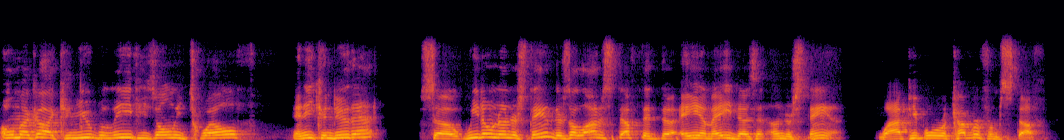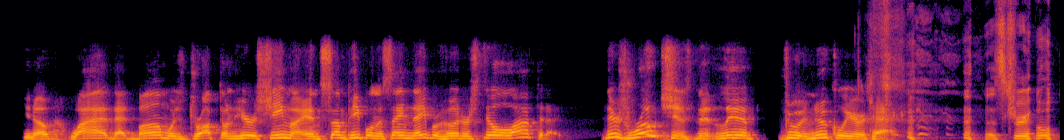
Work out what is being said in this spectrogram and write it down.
oh my God, can you believe he's only 12 and he can do that? So we don't understand. There's a lot of stuff that the AMA doesn't understand. Why people recover from stuff. You know, why that bomb was dropped on Hiroshima and some people in the same neighborhood are still alive today. There's roaches that lived through a nuclear attack. That's true.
